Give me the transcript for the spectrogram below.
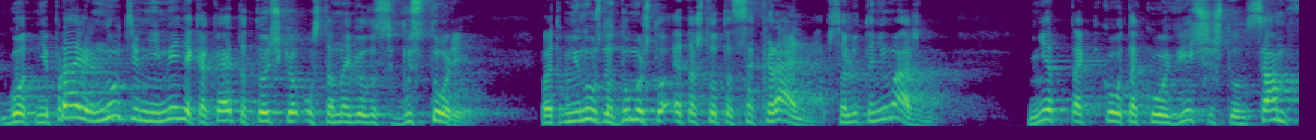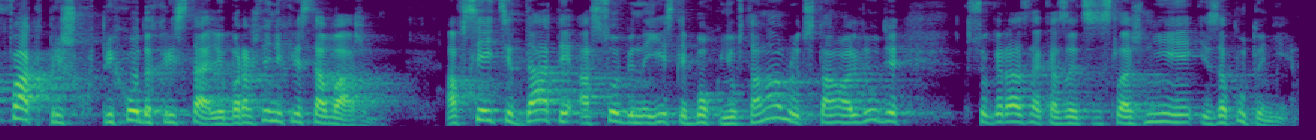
год неправильный, но тем не менее какая-то точка установилась в истории. Поэтому не нужно думать, что это что-то сакральное, абсолютно не важно. Нет такого, такого вещи, что сам факт прихода Христа, либо рождения Христа важен. А все эти даты, особенно если Бог не устанавливает, устанавливают люди, все гораздо оказывается сложнее и запутаннее.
